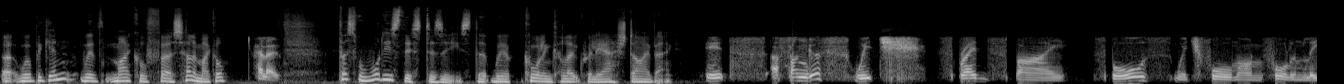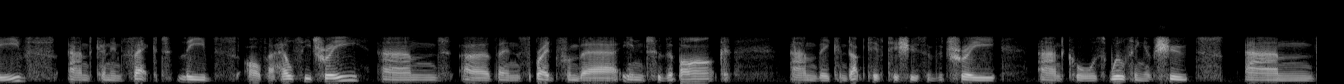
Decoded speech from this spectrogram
Uh, we'll begin with Michael first. Hello, Michael. Hello. First of all, what is this disease that we're calling colloquially ash dieback? It's a fungus which spreads by spores which form on fallen leaves and can infect leaves of a healthy tree and uh, then spread from there into the bark and the conductive tissues of the tree and cause wilting of shoots and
